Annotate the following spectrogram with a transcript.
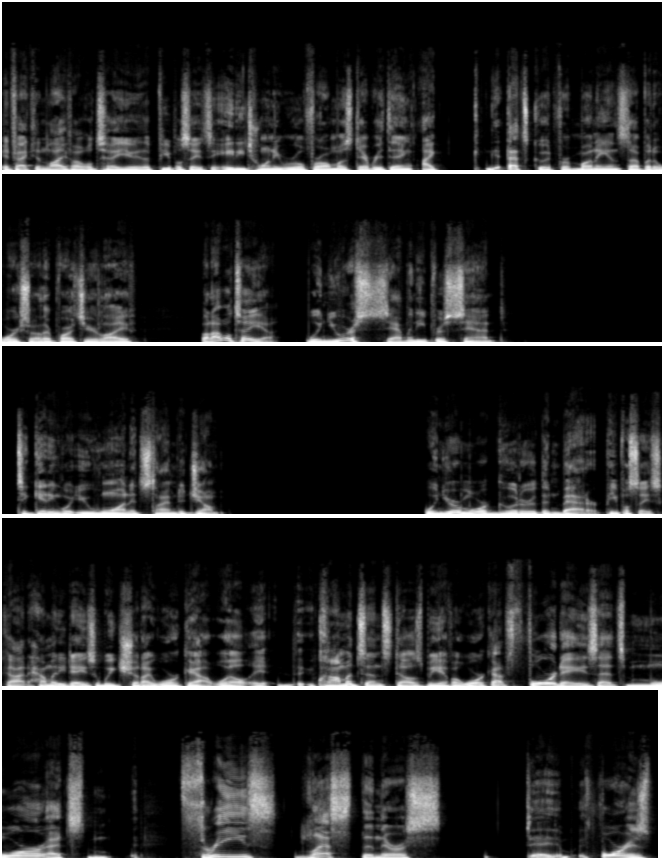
In fact, in life, I will tell you that people say it's the 80 20 rule for almost everything. I That's good for money and stuff, but it works for other parts of your life. But I will tell you, when you are 70% to getting what you want, it's time to jump. When you're more gooder than badder, people say, Scott, how many days a week should I work out? Well, it, common sense tells me if I work out four days, that's more, that's Three's less than there are. Four is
